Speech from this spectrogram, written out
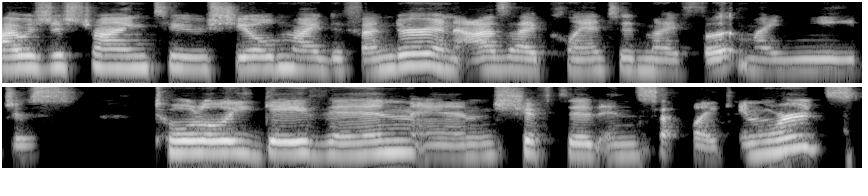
I was just trying to shield my defender, and as I planted my foot, my knee just totally gave in and shifted in like inwards.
